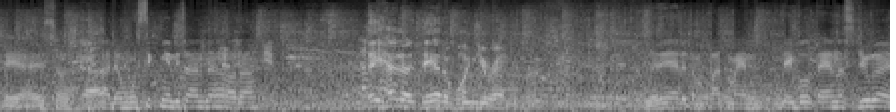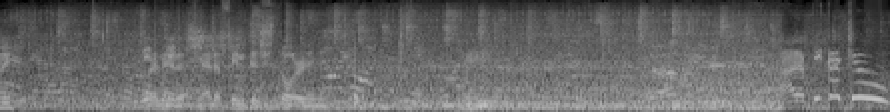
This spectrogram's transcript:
Ya, iya so ada musiknya di sana orang. They had a they had a one year anniversary. Jadi ini ada tempat main table tennis juga nih Oh, ini ada, ini ada vintage store ini. Hmm. Ada Pikachu.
